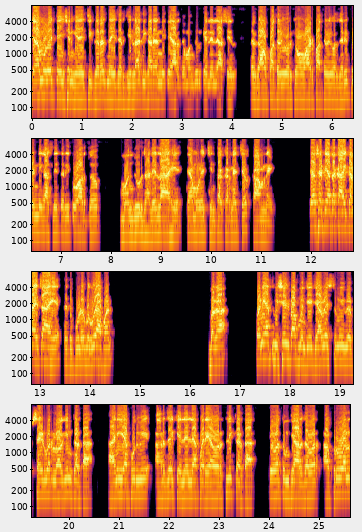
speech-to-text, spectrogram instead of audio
त्यामुळे टेन्शन घेण्याची गरज नाही. जर जिल्हाधिकाऱ्यांनी ते अर्ज मंजूर केलेले असेल तर गाव पातळीवर किंवा वार्ड पातळीवर जरी पेंडिंग असले तरी तो अर्ज मंजूर झालेला आहे. त्यामुळे चिंता करण्याचं काम नाही. त्यासाठी आता काय करायचं आहे तर ते पुढे बघूया आपण. बघा पण यात विशेष बाब म्हणजे ज्यावेळेस तुम्ही वेबसाईटवर लॉग इन करता आणि यापूर्वी अर्ज केलेल्या पर्यायावर क्लिक करता तेव्हा तुमच्या अर्जावर अप्रुव्हल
